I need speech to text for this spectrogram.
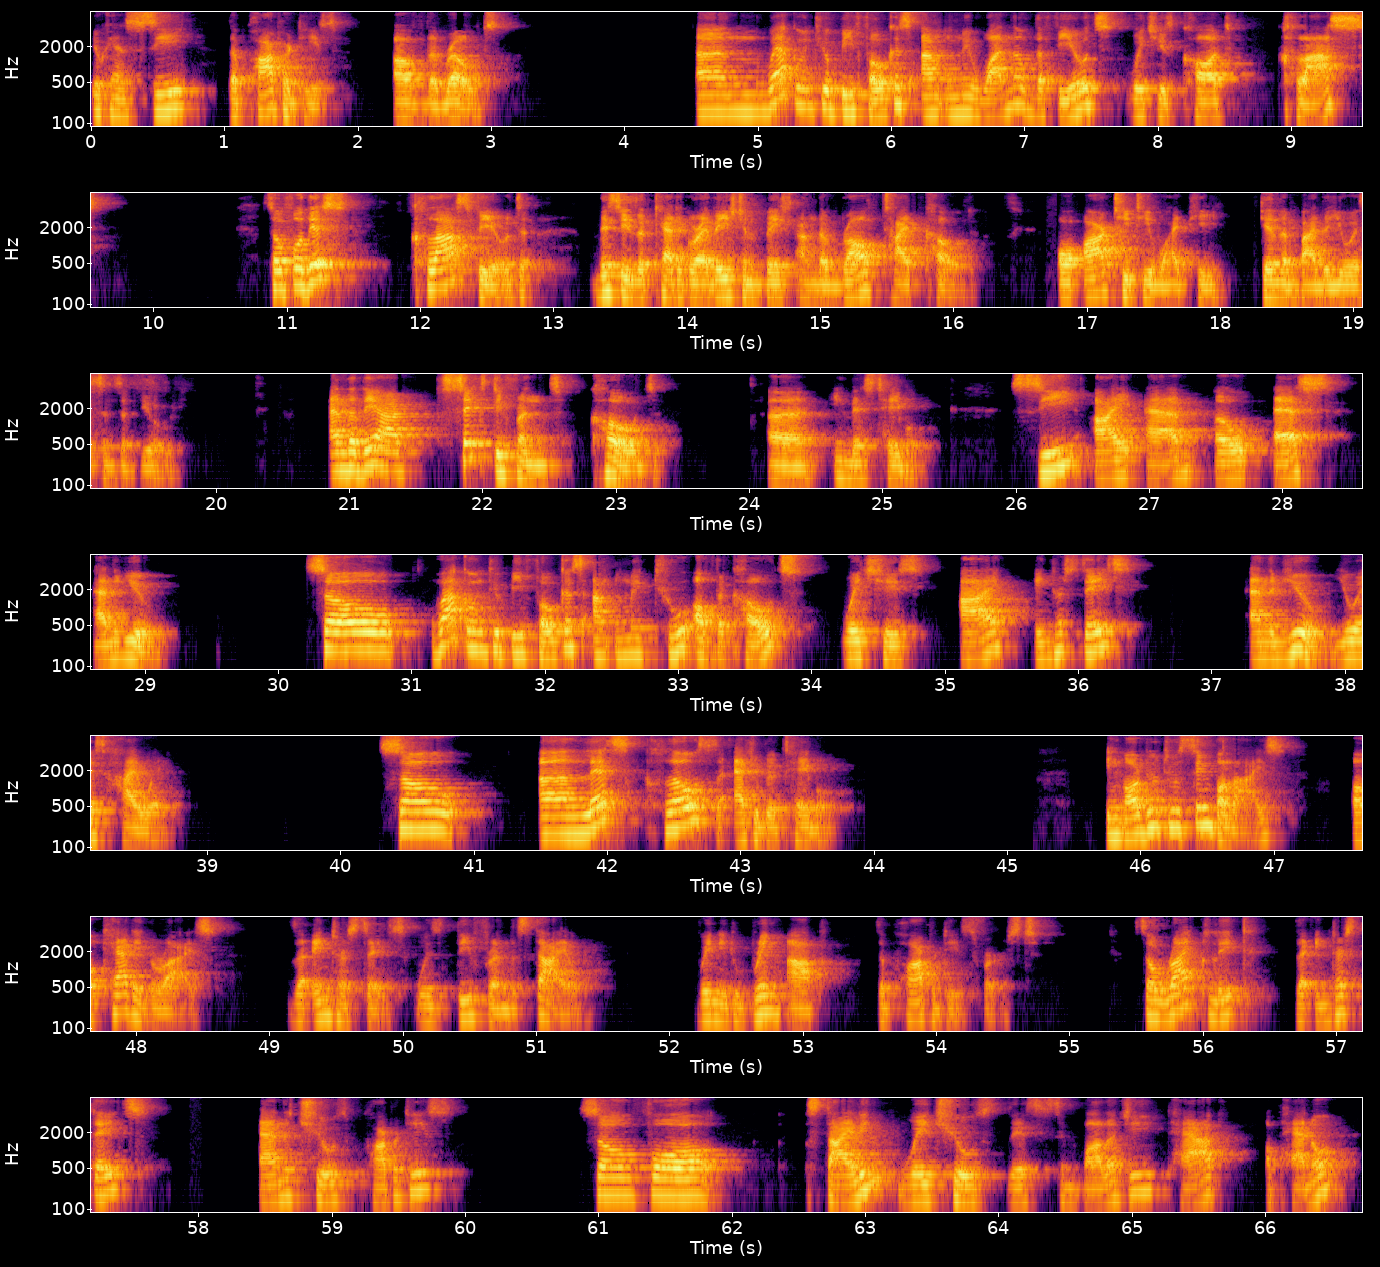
you can see the properties of the roads. Um, and we're going to be focused on only one of the fields, which is called class. So for this class field, this is a categorization based on the route type code, or RTTYP, given by the US Census Bureau. And there are six different codes uh, in this table. C, I, M, O, S, and U. So we're going to be focused on only two of the codes, which is I, interstate, and U, US highway. So uh, let's close the attribute table. In order to symbolize or categorize the interstates with different style, we need to bring up the properties first. So right click the interstates and choose properties. So for styling, we choose this symbology tab or panel.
